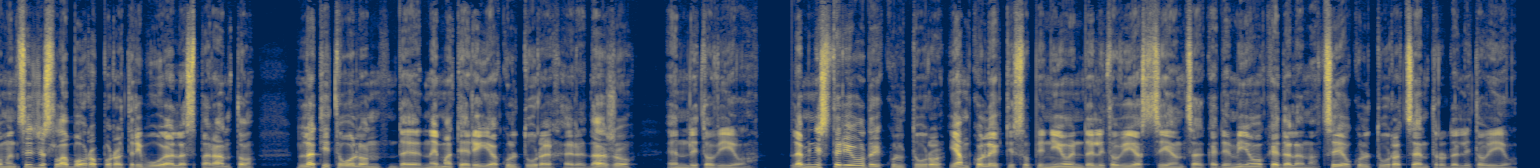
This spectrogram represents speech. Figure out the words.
komenciĝis laboro por atribui al Esperanto la titolon de nemateria kultura heredaĵo en Litovio. La Ministerio de Kulturo jam kolektis opiniojn de Litovia Scienca Akademio kaj de la Nacia Kultura Centro de Litovio.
